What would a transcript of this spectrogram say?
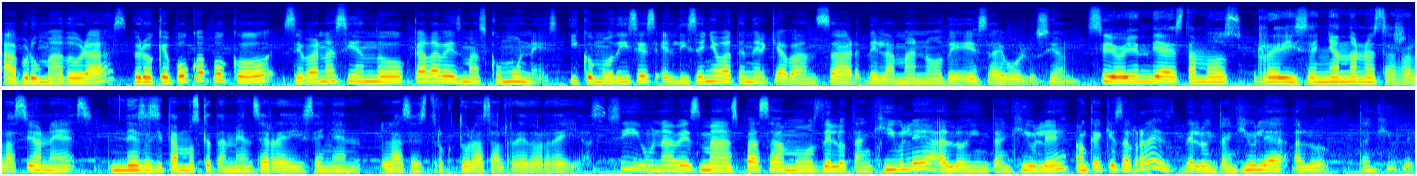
abrumadoras, pero que poco a poco se van haciendo cada vez más comunes. Y como dices, el diseño va a tener que avanzar de la mano de esa evolución. Si hoy en día estamos rediseñando nuestras relaciones, necesitamos que también se rediseñen las estructuras alrededor de ellas. Sí, una vez más pasamos de lo tangible a lo intangible, aunque aquí es al revés, de lo intangible a lo tangible.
